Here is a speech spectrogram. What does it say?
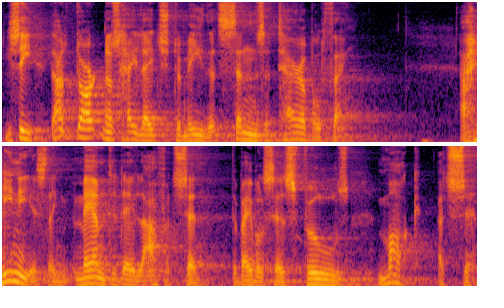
You see, that darkness highlights to me that sin's a terrible thing, a heinous thing. Men today laugh at sin. The Bible says fools mock at sin.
